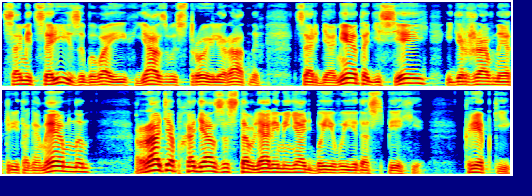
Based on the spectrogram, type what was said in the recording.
Сами цари, забывая их язвы, строили ратных. Царь Диамет, Одиссей и державный Атрит Агамемнон, рать обходя, заставляли менять боевые доспехи. Крепкий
